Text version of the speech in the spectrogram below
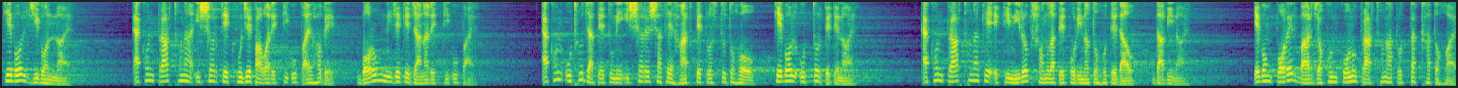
কেবল জীবন নয়। এখন প্রার্থনা ঈশ্বরকে খুঁজে পাওয়ার একটি উপায় হবে, বরং নিজেকে জানার একটি উপায়। এখন উঠো যাতে তুমি ঈশ্বরের সাথে হাঁটতে প্রস্তুত হও, কেবল উত্তর পেতে নয়। এখন প্রার্থনাকে একটি নীরব সংলাপে পরিণত হতে দাও, দাবি নয়। এবং পরের বার যখন কোনো প্রার্থনা প্রত্যাখ্যাত হয়,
